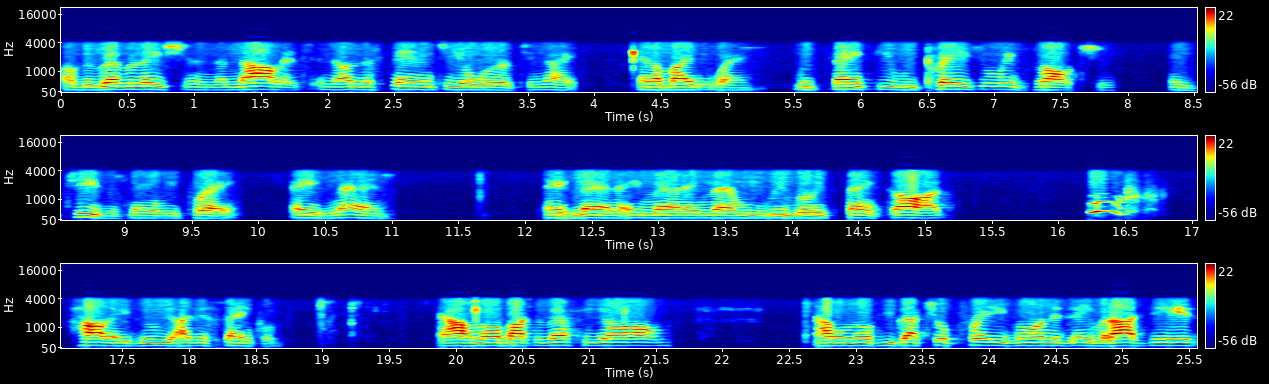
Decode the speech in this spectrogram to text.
of the revelation and the knowledge and the understanding to your word tonight in a mighty way. We thank you, we praise you, we exalt you. In Jesus' name we pray. Amen. Amen, amen, amen. We, we really thank God. Whew. Hallelujah. I just thank Him. I don't know about the rest of y'all. I don't know if you got your praise on today, but I did.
